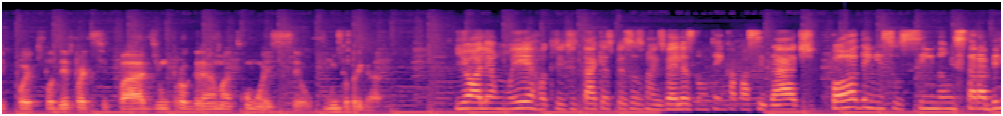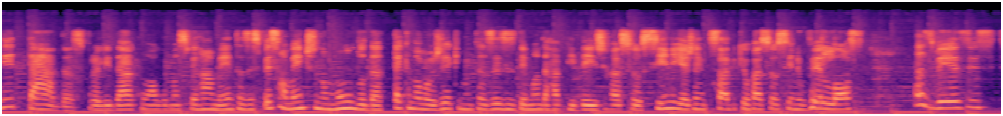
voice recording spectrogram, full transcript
de poder participar de um programa como esse seu. Muito obrigado. E olha, é um erro acreditar que as pessoas mais velhas não têm capacidade. Podem, isso sim, não estar habilitadas para lidar com algumas ferramentas, especialmente no mundo da tecnologia, que muitas vezes demanda rapidez de raciocínio, e a gente sabe que o raciocínio veloz, às vezes,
